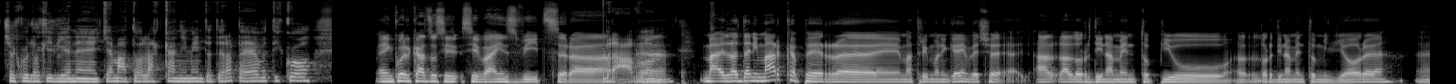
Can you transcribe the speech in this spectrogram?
c'è quello che viene chiamato l'accanimento terapeutico, e in quel caso si, si va in Svizzera. Bravo. Eh. Ma la Danimarca per eh, matrimoni gay invece ha, ha l'ordinamento più... l'ordinamento migliore? Eh.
